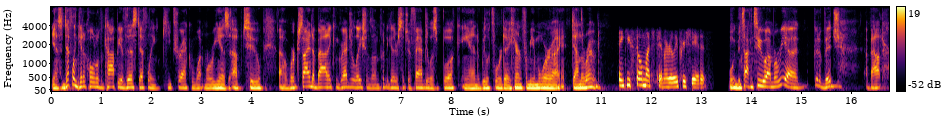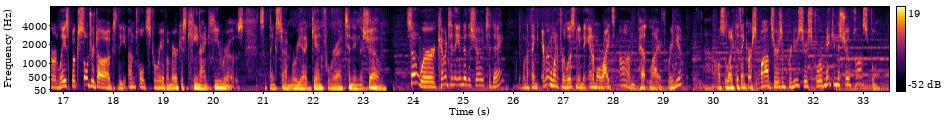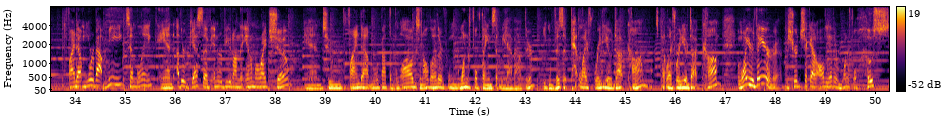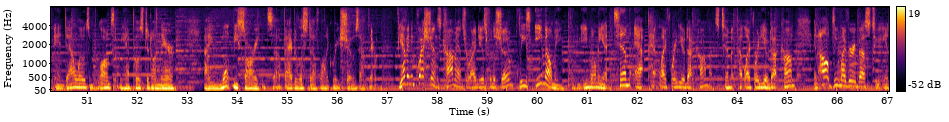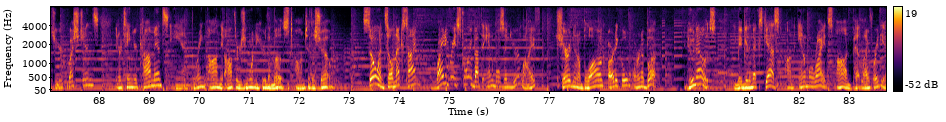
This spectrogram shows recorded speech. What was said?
Yeah, so definitely get a hold of a copy of this. Definitely keep track of what Maria is up to. Uh, we're excited about it. Congratulations on putting together such a fabulous book, and we look forward to hearing from you more uh, down the road. Thank you so much, Tim. I really appreciate it. Well, we've been talking to uh, Maria Goodavage about her latest book, Soldier Dogs The Untold Story of America's Canine Heroes. So thanks to Maria again for attending the show. So we're coming to the end of the show today. I want to thank everyone for listening to Animal Writes on Pet Life Radio. I also like to thank our sponsors and producers for making the show possible. To find out more about me, Tim Link, and other guests I've interviewed on the Animal Writes Show, and to find out more about the blogs and all the other wonderful things that we have out there, you can visit petliferadio.com. It's petliferadio.com. And while you're there, be sure to check out all the other wonderful hosts and downloads and blogs that we have posted on there. Uh, you won't be sorry. It's uh, fabulous stuff, a lot of great shows out there. If you have any questions, comments, or ideas for the show, please email me. You can email me at tim at petliferadio.com. That's tim at petliferadio.com. And I'll do my very best to answer your questions, entertain your comments, and bring on the authors you want to hear the most onto the show. So until next time, write a great story about the animals in your life, share it in a blog, article, or in a book. And who knows, you may be the next guest on Animal Writes on Pet Life Radio.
